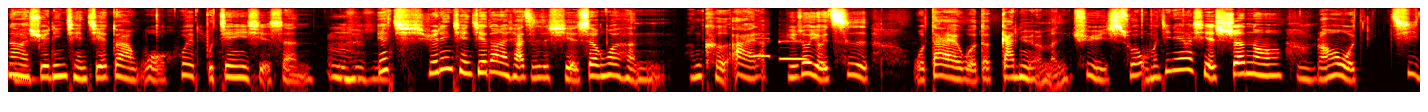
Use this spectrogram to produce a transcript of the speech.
那学龄前阶段，我会不建议写生，嗯，因为学龄前阶段的小孩子写生会很很可爱啦。比如说有一次，我带我的干女儿们去说，我们今天要写生哦，然后我记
